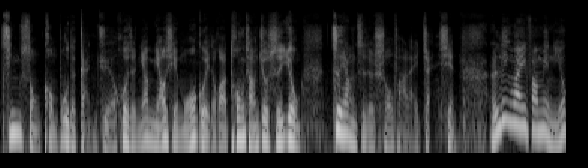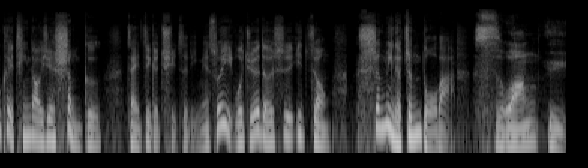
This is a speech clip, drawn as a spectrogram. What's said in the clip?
惊悚恐怖的感觉，或者你要描写魔鬼的话，通常就是用这样子的手法来展现。而另外一方面，你又可以听到一些圣歌在这个曲子里面，所以我觉得是一种生命的争夺吧，死亡与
